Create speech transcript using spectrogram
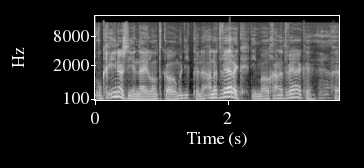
Oekraïners die in Nederland komen, die kunnen aan het werk. Die mogen aan het werken. Uh,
